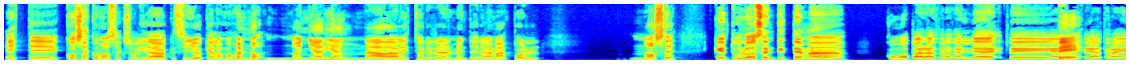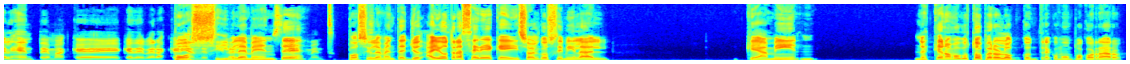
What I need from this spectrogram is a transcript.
este, cosas como sexualidad o qué sé yo, que a lo mejor no, no añadían nada a la historia realmente, era más por no sé. Que tú lo sentiste más como para tratar de, de- atraer gente más que, que de veras algo, Posiblemente. posiblemente. Yo hay otra serie que hizo algo similar que a mí no es que no me gustó pero lo encontré como un poco raro.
